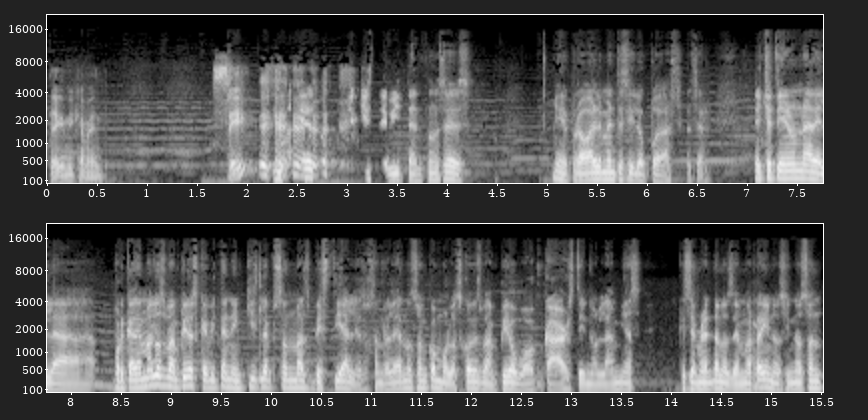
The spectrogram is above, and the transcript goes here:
Técnicamente. Sí. Y más eres Kislevita, entonces eh, probablemente sí lo puedas hacer. De hecho, tienen una de la. Porque además los vampiros que habitan en Kislev son más bestiales. O sea, en realidad no son como los condes vampiro Von Karstein o Lamias que se enfrentan a los demás reinos, sino son.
